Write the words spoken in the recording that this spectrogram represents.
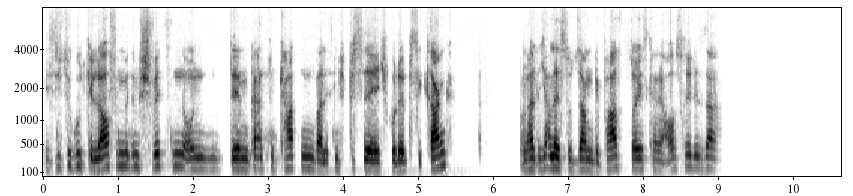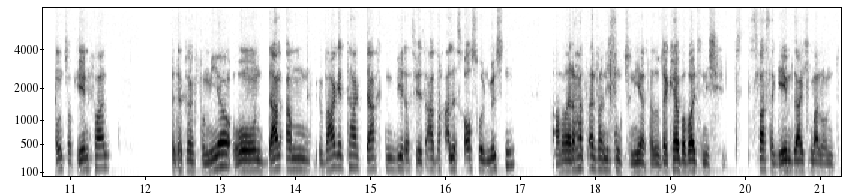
Ist nicht so gut gelaufen mit dem Schwitzen und dem ganzen Karten, weil ich mich bisschen, ich wurde ein bisschen krank und hat nicht alles zusammen gepasst. Soll jetzt keine Ausrede sein. Uns auf jeden Fall gesagt von mir. Und dann am Wagetag dachten wir, dass wir jetzt einfach alles rausholen müssen. Aber da hat es einfach nicht funktioniert. Also der Körper wollte nicht das Wasser geben, sage ich mal. Und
